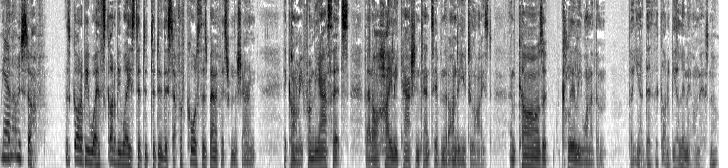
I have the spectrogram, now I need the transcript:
We Yeah. can own stuff. There's got to be ways. There's got to be ways to, to to do this stuff. Of course, there's benefits from the sharing economy, from the assets that are highly cash intensive and that are underutilized, and cars are clearly one of them. But you know, there's, there's got to be a limit on this, no?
